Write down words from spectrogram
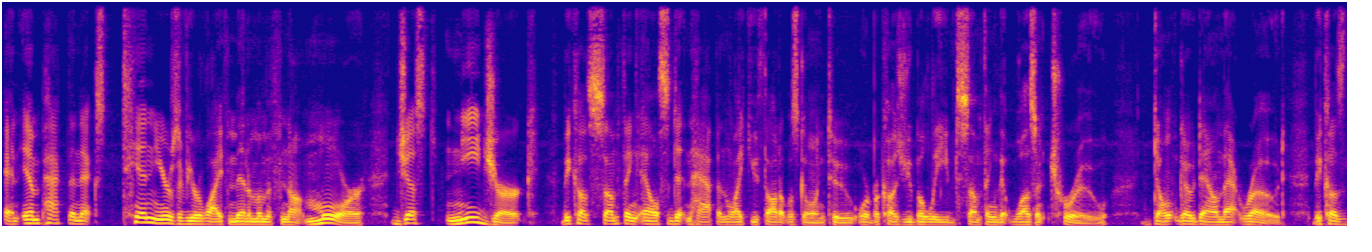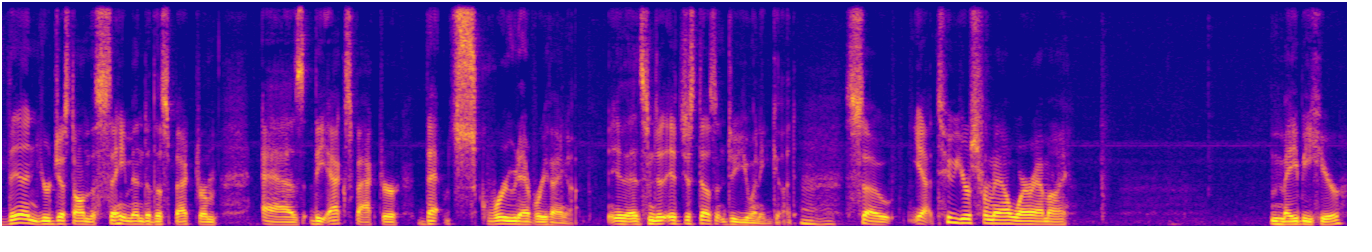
and impact the next 10 years of your life minimum, if not more, just knee jerk because something else didn't happen like you thought it was going to, or because you believed something that wasn't true. Don't go down that road because then you're just on the same end of the spectrum as the X Factor that screwed everything up. It's, it just doesn't do you any good. Mm-hmm. So, yeah, two years from now, where am I? Maybe here.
